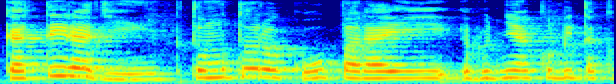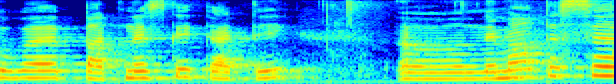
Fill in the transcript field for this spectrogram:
Karty radí, k tomuto roku padají hodně jakoby takové partnerské karty, Uh, nemáte, se,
